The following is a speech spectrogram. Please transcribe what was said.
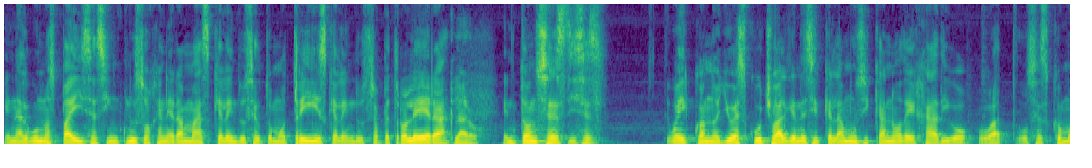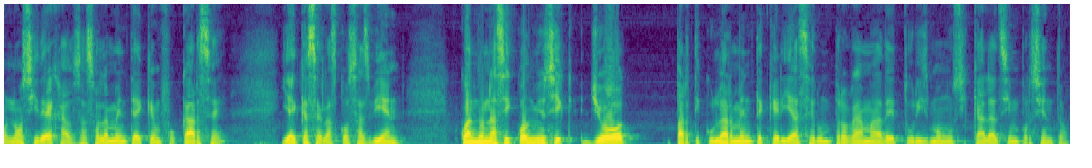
en algunos países incluso genera más que la industria automotriz, que la industria petrolera. Claro. Entonces dices, güey, cuando yo escucho a alguien decir que la música no deja, digo, ¿what? O sea, es como, no, sí deja. O sea, solamente hay que enfocarse y hay que hacer las cosas bien. Cuando nace Equal Music, yo particularmente quería hacer un programa de turismo musical al 100%,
